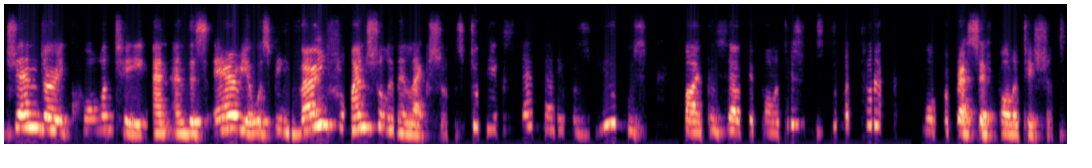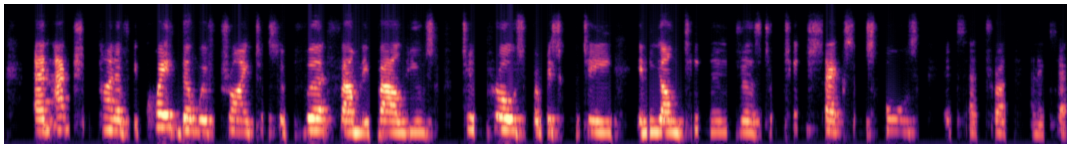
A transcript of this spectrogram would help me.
gender equality and, and this area was being very influential in elections to the extent that it was used by conservative politicians to attack more progressive politicians and actually kind of equate them with trying to subvert family values, to impose promiscuity in young teenagers, to teach sex in schools, etc., and etc.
